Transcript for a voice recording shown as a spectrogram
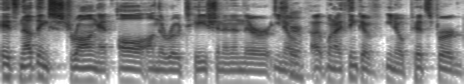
it's nothing strong at all on the rotation. And then they're you know Sure. uh, when I think of you know Pittsburgh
